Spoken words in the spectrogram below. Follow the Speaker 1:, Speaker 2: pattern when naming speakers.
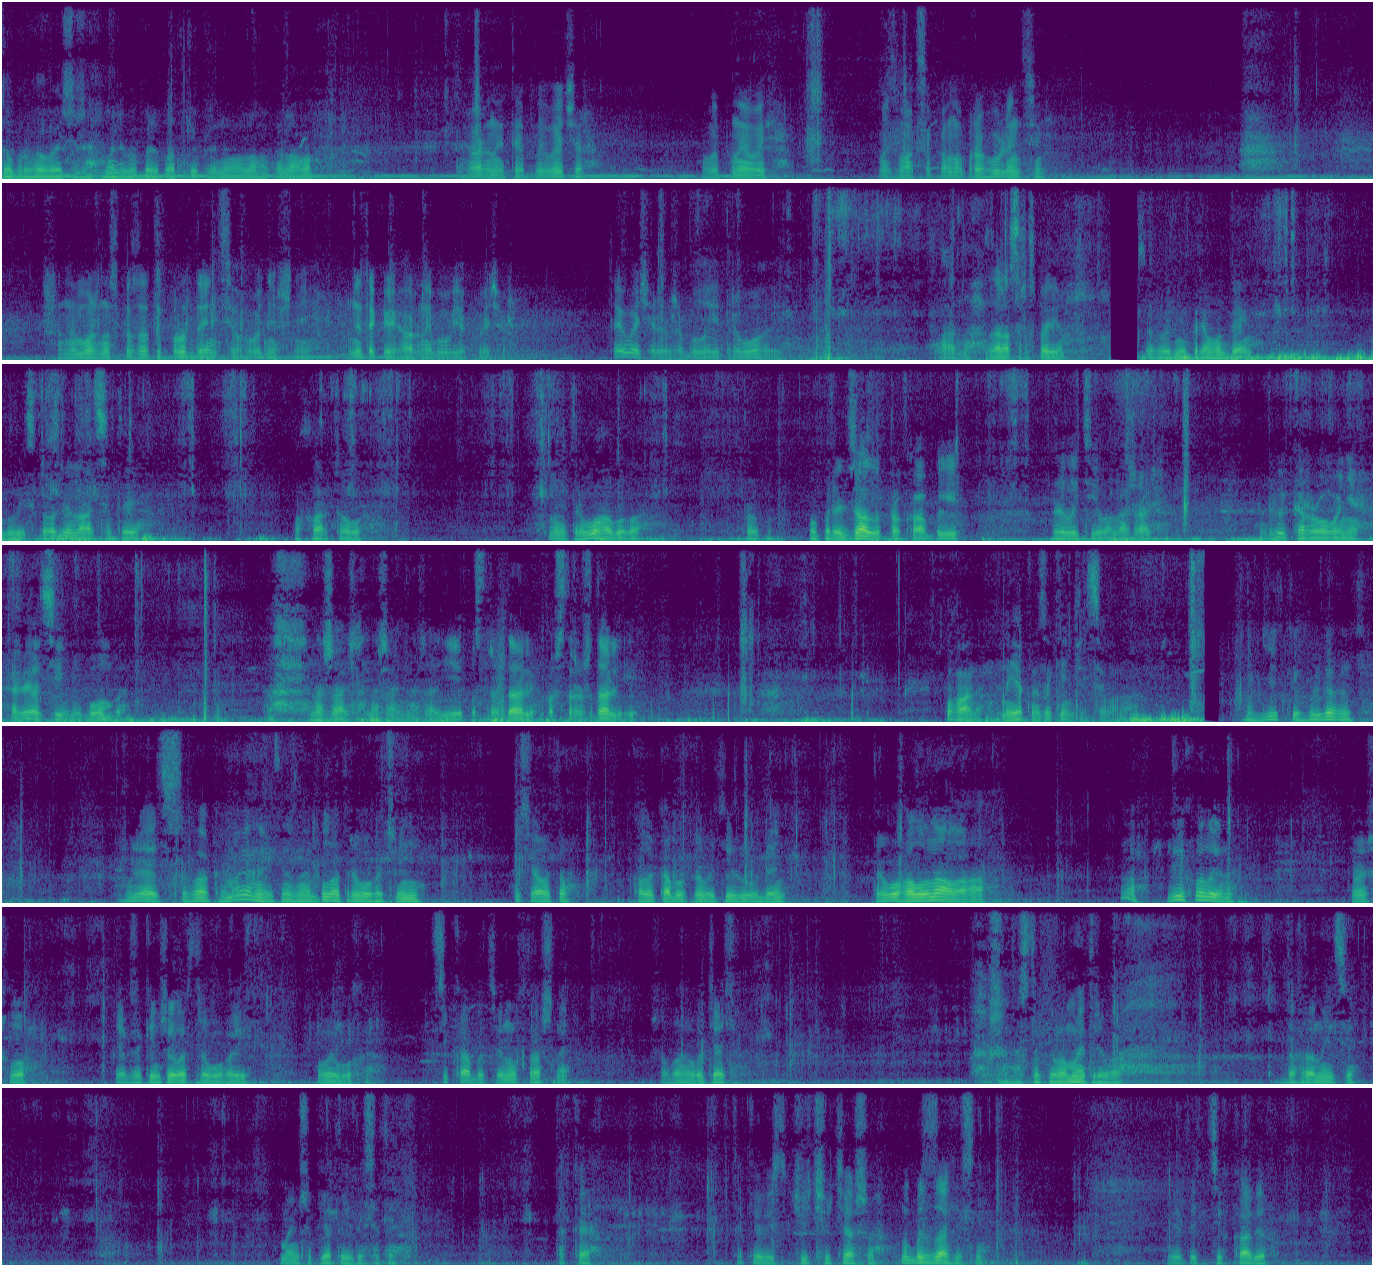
Speaker 1: Доброго вечора, мої любі перекладки україномовного каналу. Гарний теплий вечір липневий. Ми з Максиком на прогулянці. Що не можна сказати про день сьогоднішній. Не такий гарний був, як вечір. Та й ввечері вже були і тривоги. І... Ладно, зараз розповім. Сьогодні прямо день. Близько 11 по Харкову. Ну і тривога була. Попереджали про каб і прилетіло, на жаль. Дві керовані авіаційні бомби. На жаль, на жаль, на жаль, є і постраждалі і погано, ніяк не закінчиться воно. Дітки гуляють. Гуляють з собаками. А я навіть не знаю, була тривога чи ні. Хоча ото, коли каби прилетіли у день. Тривога лунала, а ну, дві хвилини пройшло, як закінчилась тривога і вибухи. Ці каби це ну страшне, що вони летять вже на 100 кілометрів а до границі менше 50. Таке таке відчуття, що ну беззахисні від цих кабів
